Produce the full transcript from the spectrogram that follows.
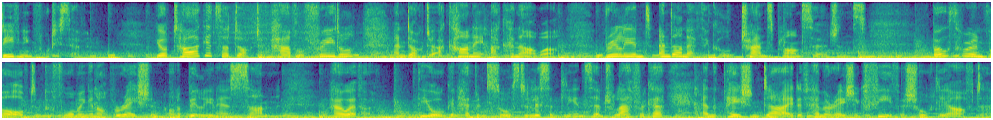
evening, 47. Your targets are Dr. Pavel Friedel and Dr. Akane Akanawa, brilliant and unethical transplant surgeons. Both were involved in performing an operation on a billionaire's son. However, the organ had been sourced illicitly in Central Africa, and the patient died of hemorrhagic fever shortly after.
